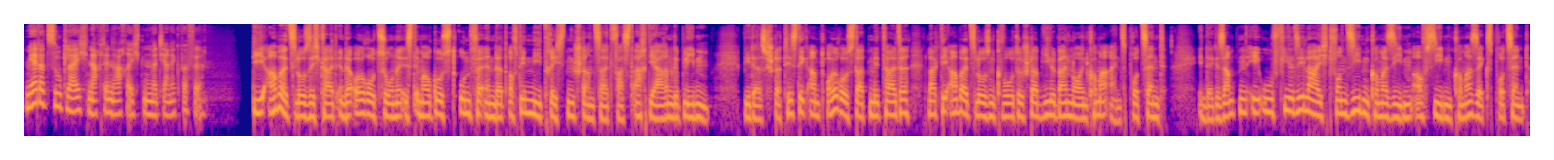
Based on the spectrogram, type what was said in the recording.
Mehr dazu gleich nach den Nachrichten mit Janek Böffel. Die Arbeitslosigkeit in der Eurozone ist im August unverändert auf den niedrigsten Stand seit fast acht Jahren geblieben. Wie das Statistikamt Eurostat mitteilte, lag die Arbeitslosenquote stabil bei 9,1 Prozent. In der gesamten EU fiel sie leicht von 7,7 auf 7,6 Prozent.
